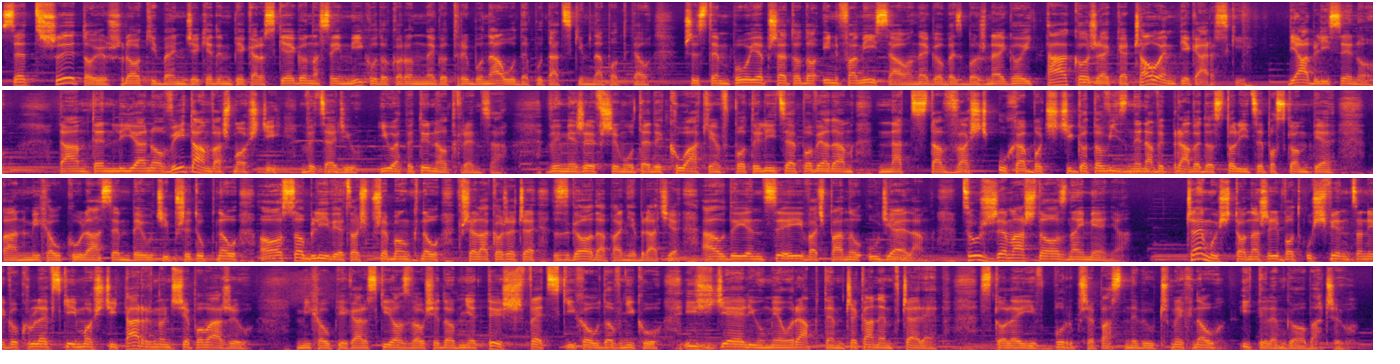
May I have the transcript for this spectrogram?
Se trzy to już roki będzie, kiedym Piekarskiego na sejmiku do koronnego trybunału deputackim napotkał. Przystępuje przeto do infamisa onego bezbożnego i tako rzekę czołem Piekarski. Diabli synu, tamten lijano witam wasz mości, wycedził i łepetynę odkręca. Wymierzywszy mu tedy kłakiem w potylicę, powiadam, nadstaw waść ucha, boć ci gotowizny na wyprawę do stolicy po skąpie. Pan Michał Kulasem był ci przytupnął, osobliwie coś przebąknął, wszelako rzecze, zgoda panie bracie, audiencyjwać panu udzielam. Cóżże masz do oznajmienia? Czemuś to na żywot uświęcon jego królewskiej mości targnąć się poważył? Michał Piekarski ozwał się do mnie, ty szwedzki hołdowniku, i zdzielił mię raptem czekanem w czerep. Z kolei w bór przepastny był czmychnął i tylem go obaczył.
